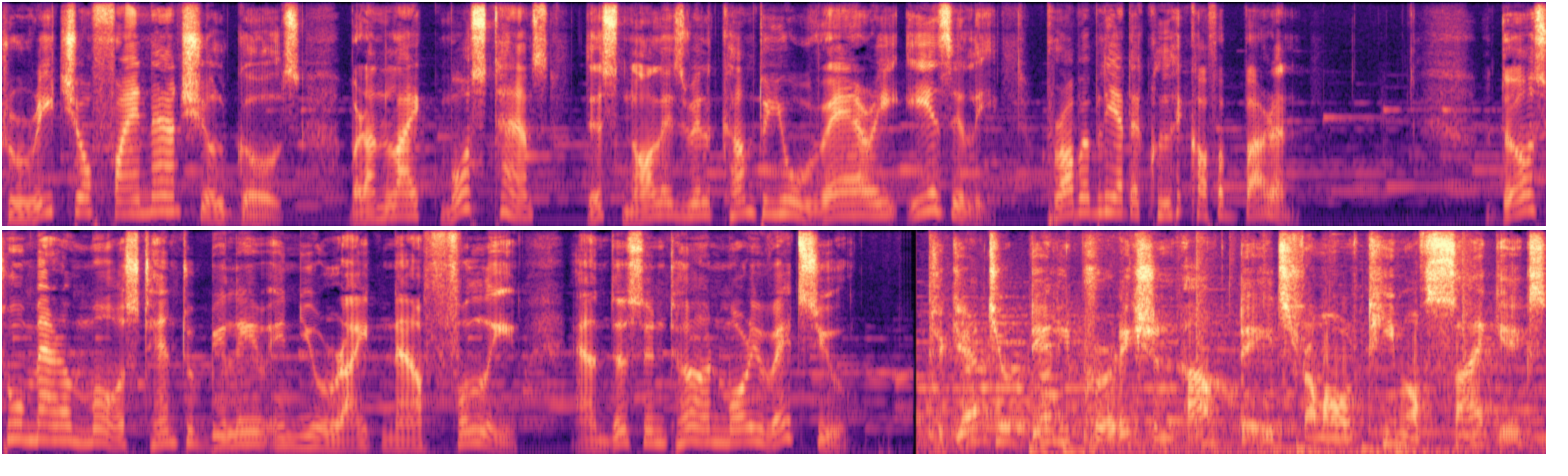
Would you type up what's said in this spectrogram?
to reach your financial goals. But unlike most times, this knowledge will come to you very easily, probably at a click of a button. Those who matter most tend to believe in you right now fully, and this in turn motivates you. To get your daily prediction updates from our team of psychics,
